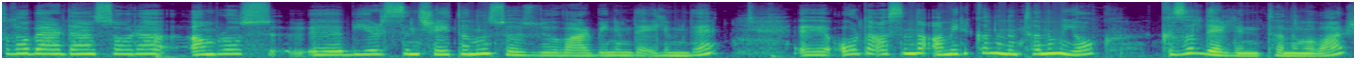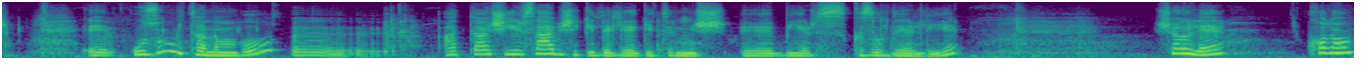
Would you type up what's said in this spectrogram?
Flaubert'den sonra Ambrose e, Bierce'in Şeytanın Sözlüğü var benim de elimde. E, orada aslında Amerikalının tanımı yok. Kızılderili'nin tanımı var. E, uzun bir tanım bu. E, hatta şiirsel bir şekilde dile getirmiş e, Bierce Kızılderili'yi. Şöyle Kolomb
